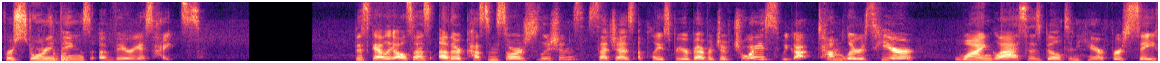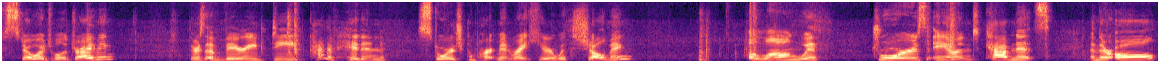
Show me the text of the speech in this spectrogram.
for storing things of various heights. This galley also has other custom storage solutions, such as a place for your beverage of choice. We got tumblers here, wine glasses built in here for safe stowage while driving. There's a very deep, kind of hidden storage compartment right here with shelving along with drawers and cabinets, and they're all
